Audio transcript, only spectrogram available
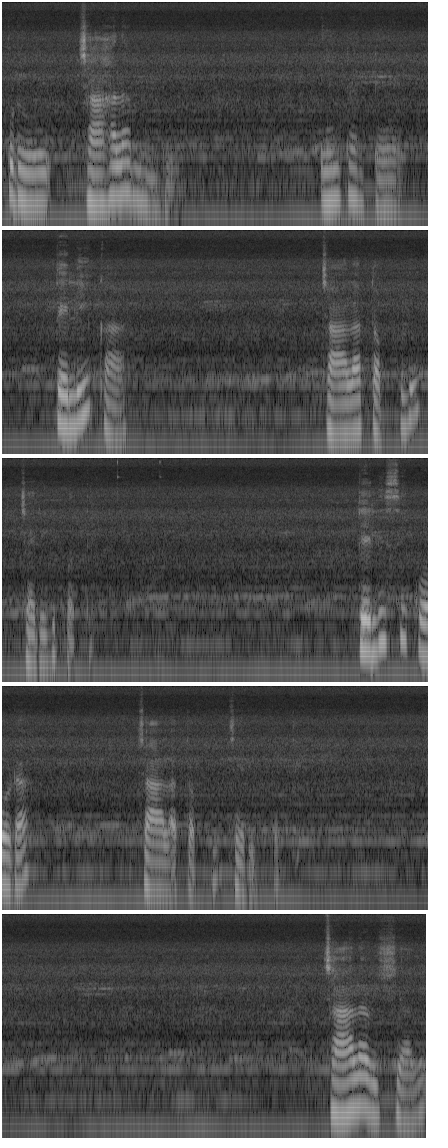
ఇప్పుడు చాలామంది ఏంటంటే తెలియక చాలా తప్పులు జరిగిపోతాయి. తెలిసి కూడా చాలా తప్పులు జరిగిపోతాయి. చాలా విషయాలు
